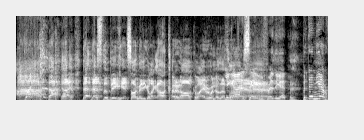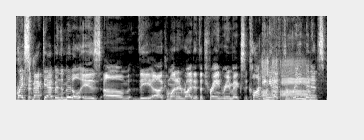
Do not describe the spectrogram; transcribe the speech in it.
Ah, that that's the big hit song that you go like, oh, cut it off. Come on, everyone knows that You song. gotta save it for the end. But then, yeah, right smack dab in the middle is um, the uh, "Come On and Ride at the Train remix, clocking in at three minutes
